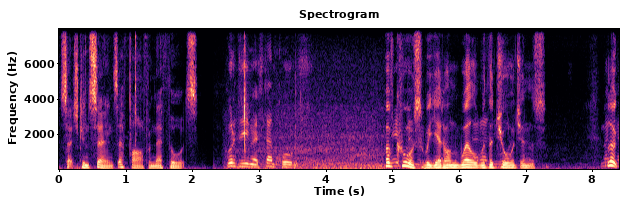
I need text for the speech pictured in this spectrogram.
such concerns are far from their thoughts. Of course we get on well with the Georgians. Look,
